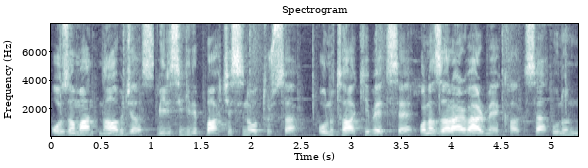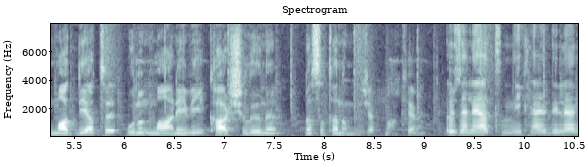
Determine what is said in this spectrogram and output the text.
O zaman ne yapacağız? Birisi gidip bahçesine otursa, onu takip etse, ona zarar vermeye kalksa bunun maddiyatı, bunun manevi karşılığını nasıl tanımlayacak mahkeme? özel hayatının ihlal edilen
